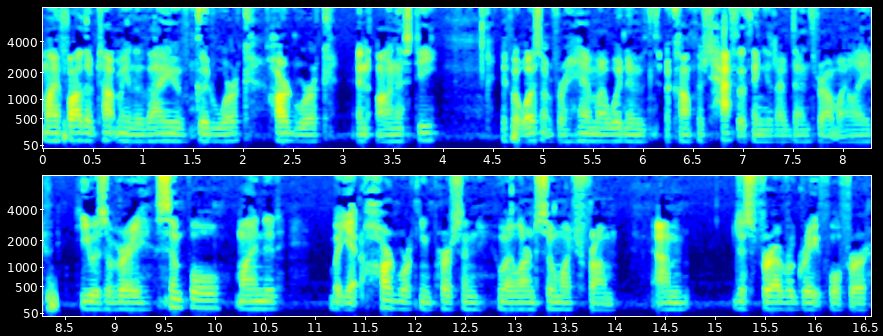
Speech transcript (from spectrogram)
My father taught me the value of good work, hard work, and honesty. If it wasn't for him, I wouldn't have accomplished half the things that I've done throughout my life. He was a very simple minded, but yet hardworking person who I learned so much from. I'm just forever grateful for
